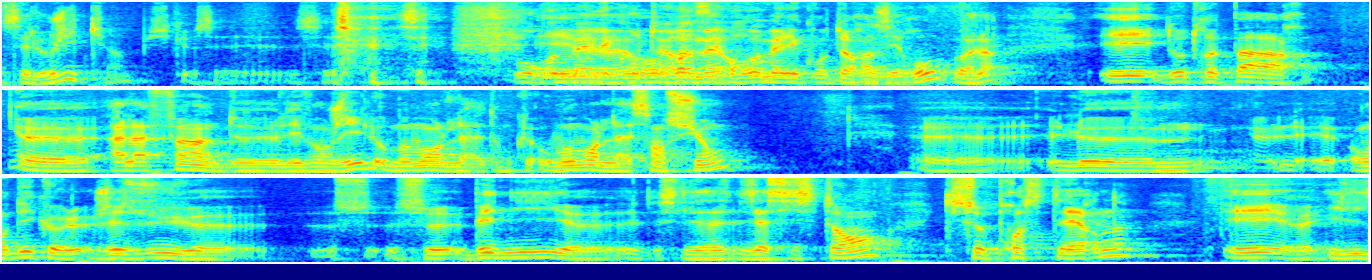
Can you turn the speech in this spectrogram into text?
c'est logique, hein, puisque c'est- On et, remet les euh, compteurs on à remet, zéro. on remet les compteurs à zéro, voilà. Et d'autre part, euh, à la fin de l'évangile, au moment de la, donc au moment de l'ascension, euh, le, le- on dit que Jésus euh, se, se bénit les, les assistants, qui se prosternent et il,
